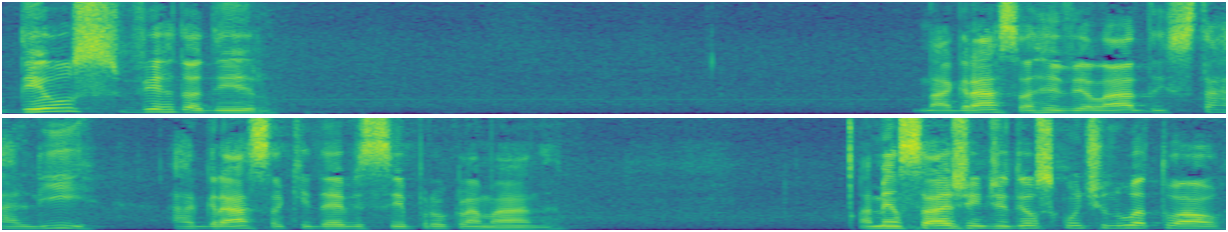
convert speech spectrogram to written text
Deus verdadeiro. Na graça revelada está ali a graça que deve ser proclamada. A mensagem de Deus continua atual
